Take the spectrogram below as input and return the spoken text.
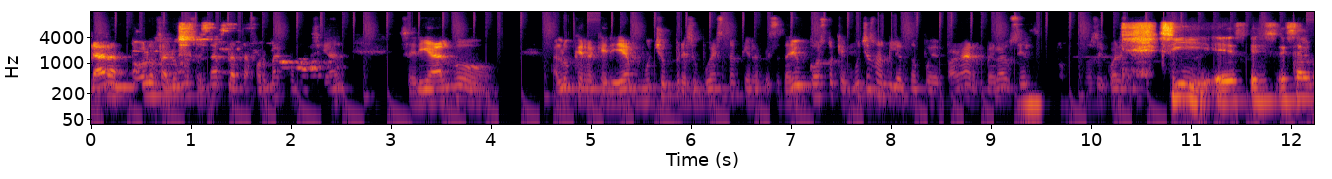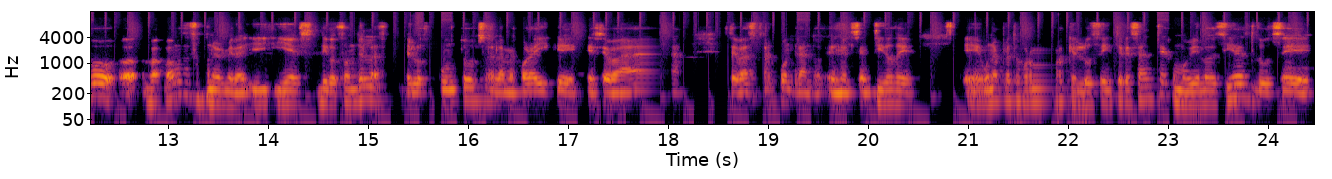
dar a todos los alumnos en una plataforma comercial sería algo, algo que requeriría mucho presupuesto, que representaría un costo que muchas familias no pueden pagar, ¿verdad, usted? No sé cuál. Sí, es, es, es algo, vamos a suponer, mira, y, es, digo, son de, las, de los puntos a lo mejor ahí que, que se, va, se va a estar ponderando, en el sentido de eh, una plataforma que luce interesante, como bien lo decías, luce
